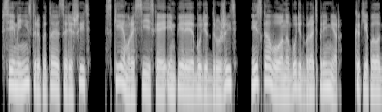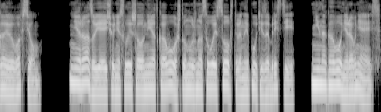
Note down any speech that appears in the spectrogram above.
Все министры пытаются решить, с кем Российская империя будет дружить и с кого она будет брать пример, как я полагаю, во всем. Ни разу я еще не слышал ни от кого, что нужно свой собственный путь изобрести, ни на кого не равняясь.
